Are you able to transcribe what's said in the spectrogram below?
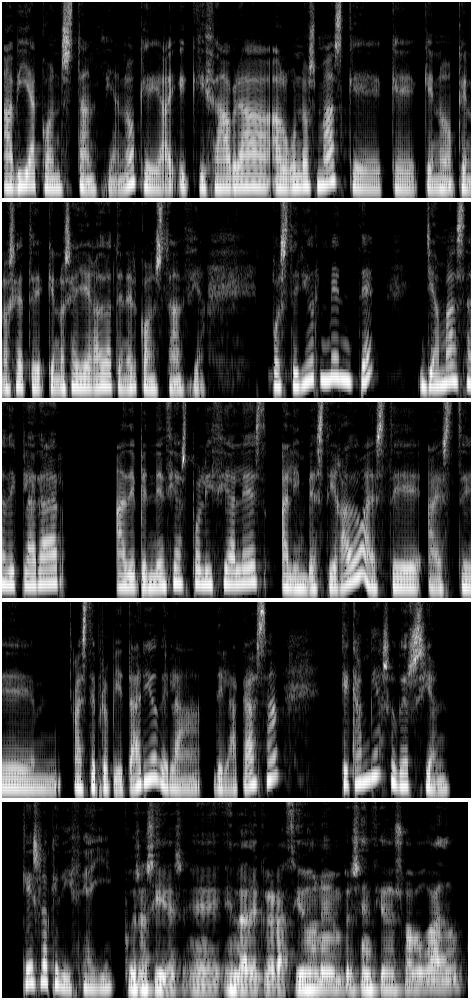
había constancia, ¿no? Que quizá habrá algunos más que, no, que, no se ha, que no se ha llegado a tener constancia. Posteriormente, llamas a declarar a dependencias policiales al investigado, a este, a este, a este propietario de la, de la casa, que cambia su versión. ¿Qué es lo que dice allí? Pues así es. Eh, en la declaración en presencia de su abogado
